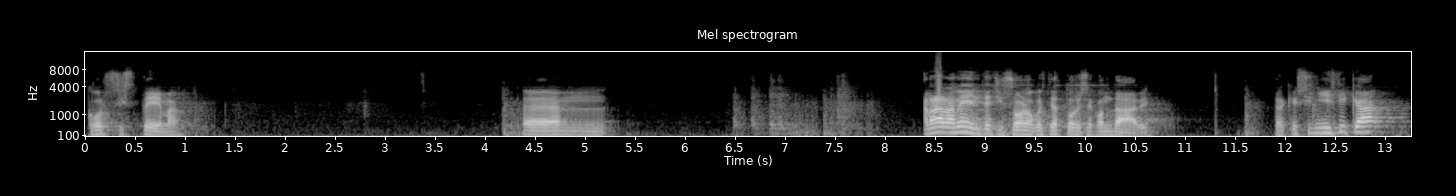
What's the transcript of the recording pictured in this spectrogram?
Col sistema. Ehm, raramente ci sono questi attori secondari, perché significa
